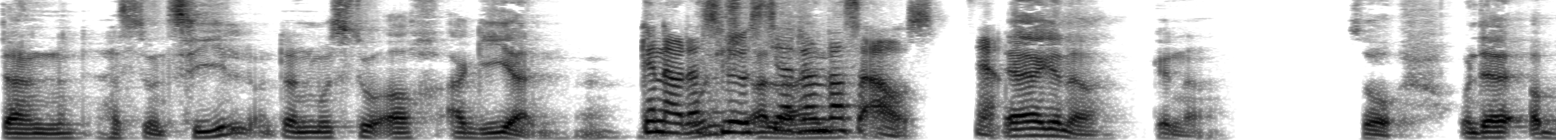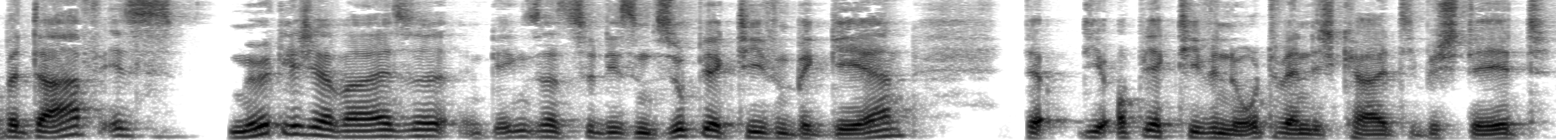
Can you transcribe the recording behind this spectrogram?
dann hast du ein Ziel und dann musst du auch agieren. Genau, das Wunsch löst allein. ja dann was aus. Ja. ja, genau, genau. So. Und der Bedarf ist möglicherweise im Gegensatz zu diesem subjektiven Begehren der, die objektive Notwendigkeit, die besteht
